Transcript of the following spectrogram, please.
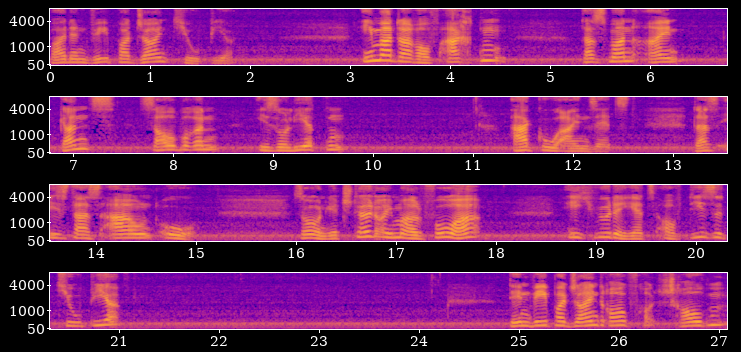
bei den Vapor Giant Tube hier immer darauf achten, dass man ein ganz sauberen, isolierten Akku einsetzt. Das ist das A und O. So, und jetzt stellt euch mal vor, ich würde jetzt auf diese Tube hier den Vapor Giant draufschrauben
